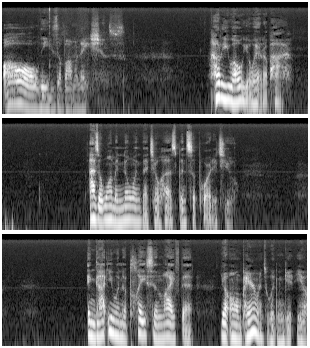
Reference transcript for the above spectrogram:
all these abominations, how do you hold your head up high? As a woman, knowing that your husband supported you and got you in a place in life that your own parents wouldn't get you.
